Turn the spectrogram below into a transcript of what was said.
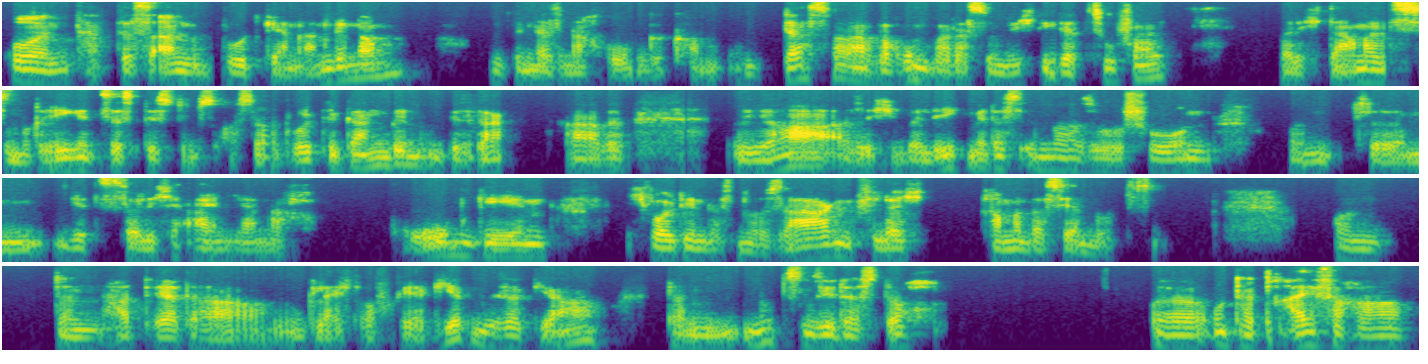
und habe das Angebot gern angenommen und bin also nach Rom gekommen. Und das war, warum war das so ein wichtiger Zufall? Weil ich damals zum Regens des Bistums Osnabrück gegangen bin und gesagt habe, ja, also ich überlege mir das immer so schon und ähm, jetzt soll ich ein Jahr nach Rom gehen. Ich wollte Ihnen das nur sagen, vielleicht kann man das ja nutzen. Und dann hat er da gleich darauf reagiert und gesagt, ja, dann nutzen Sie das doch äh, unter dreifacher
